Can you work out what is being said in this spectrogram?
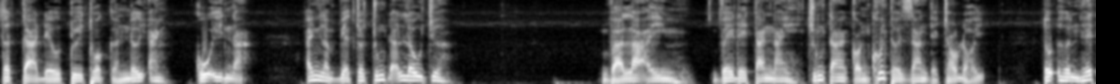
Tất cả đều tùy thuộc ở nơi anh. Cô in à Anh làm việc cho chúng đã lâu chưa? Và lại, Về đề tài này, chúng ta còn khối thời gian để trao đổi. Tốt hơn hết,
